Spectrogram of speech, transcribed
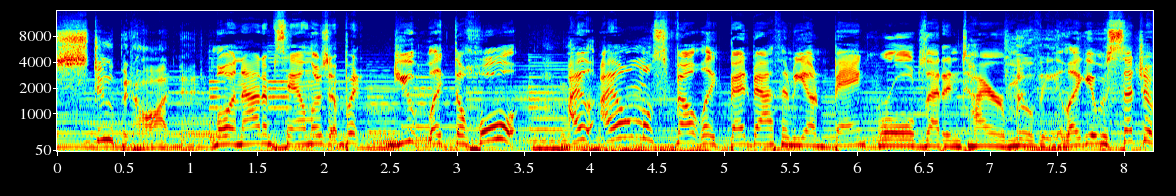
stupid hot in it. well, and Adam Sandler's, but you like the whole. I I almost felt like Bed Bath and Beyond bankrolled that entire movie. Like it was such a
